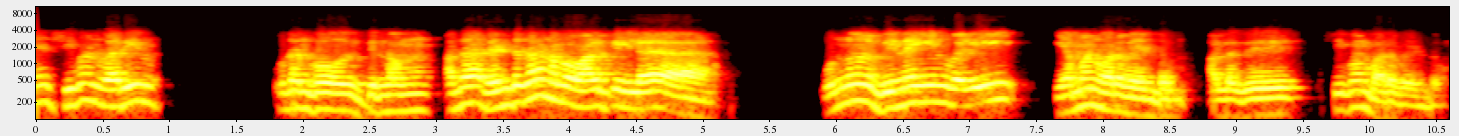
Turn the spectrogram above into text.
ஏன் சிவன் வரின் உடன் போவது திண்ணம்? அதான் ரெண்டு தான் நம்ம வாழ்க்கையில ஒண்ணு வினையின் வழி யமன் வர வேண்டும் அல்லது சிவம் வர வேண்டும்.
